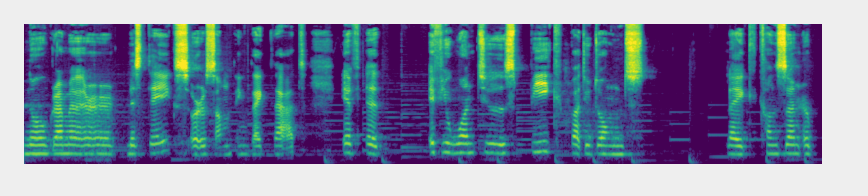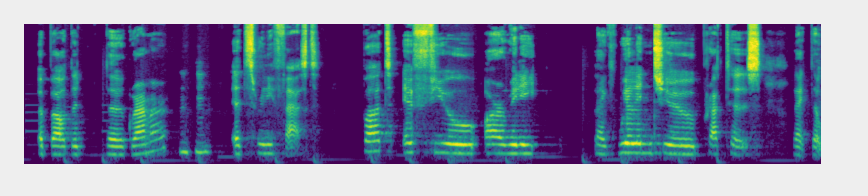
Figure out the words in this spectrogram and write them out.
no grammar mistakes or something like that if it if you want to speak but you don't like concern ab- about the the grammar Mhm. it's really fast but if you are really like willing to practice like the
